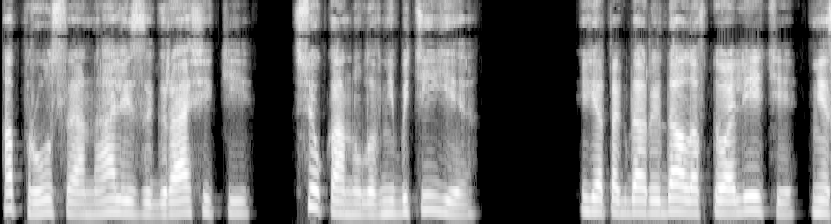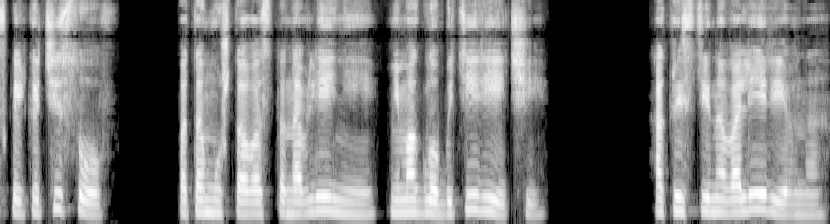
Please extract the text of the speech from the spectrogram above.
Опросы, анализы, графики – все кануло в небытие. Я тогда рыдала в туалете несколько часов, потому что о восстановлении не могло быть и речи. А Кристина Валерьевна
